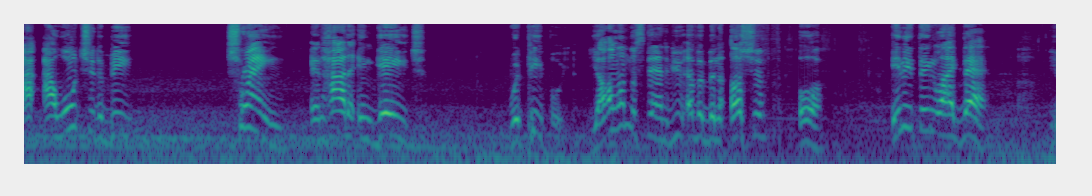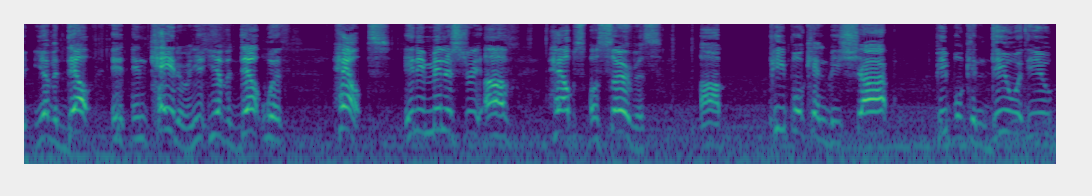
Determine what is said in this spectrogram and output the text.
I, I want you to be trained in how to engage with people. Y'all understand if you've ever been an usher or anything like that, you, you ever dealt in, in catering, you, you, ever dealt with helps, any ministry of helps or service, uh, people can be sharp, people can deal with you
